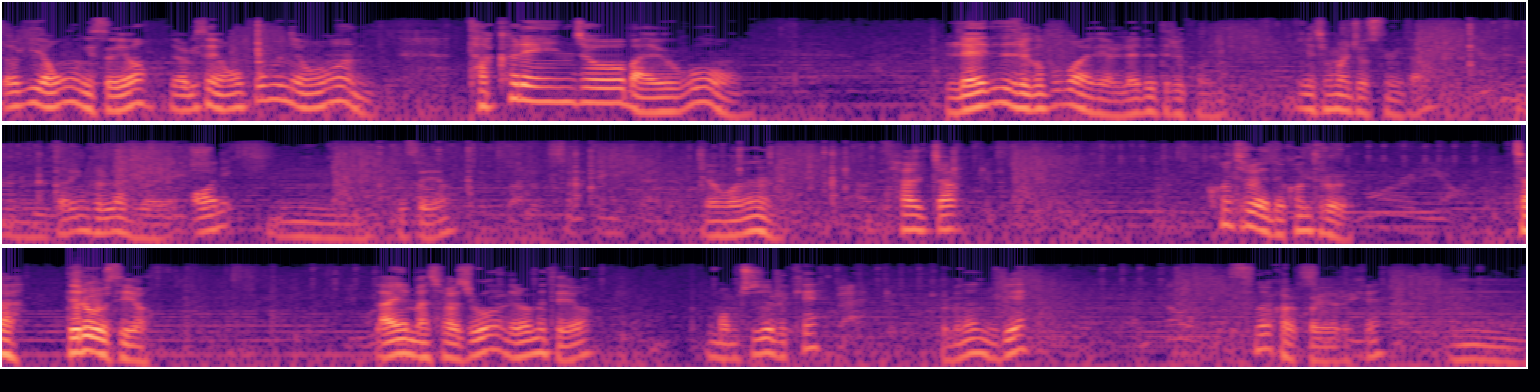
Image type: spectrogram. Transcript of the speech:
여기 영웅 있어요. 여기서 영웅 뽑은 영웅은 다크레인저 말고, 레드 드래곤 뽑아야 돼요, 레드 드래곤. 이게 정말 좋습니다. 음, 다른 건 별로 안 좋아해요. 아니, 음, 됐어요. 요거는 살짝 컨트롤 해야 돼, 컨트롤. 자, 내려오세요. 라인 맞춰가지고 내려오면 돼요. 멈추죠, 이렇게? 그러면은 이게 스노우 걸 거예요, 이렇게. 음,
